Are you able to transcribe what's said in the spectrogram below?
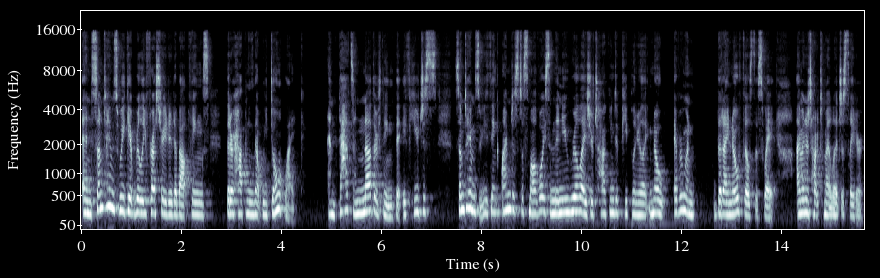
And sometimes we get really frustrated about things that are happening that we don't like. And that's another thing that if you just, sometimes you think I'm just a small voice and then you realize you're talking to people and you're like, no, everyone that I know feels this way. I'm going to talk to my legislator.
